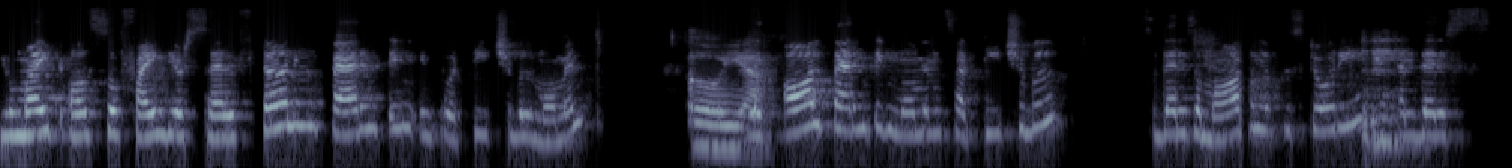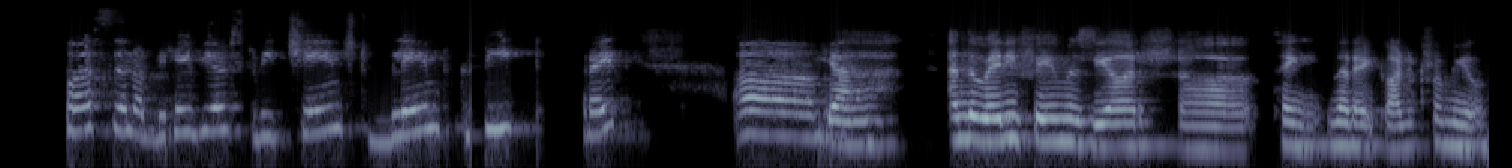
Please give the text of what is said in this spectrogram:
you might also find yourself turning parenting into a teachable moment Oh, yeah. Like all parenting moments are teachable. So there is a moral of the story, and there is person or behaviors to be changed, blamed, critiqued, right? Um, yeah. And the very famous your uh, thing that I got it from you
